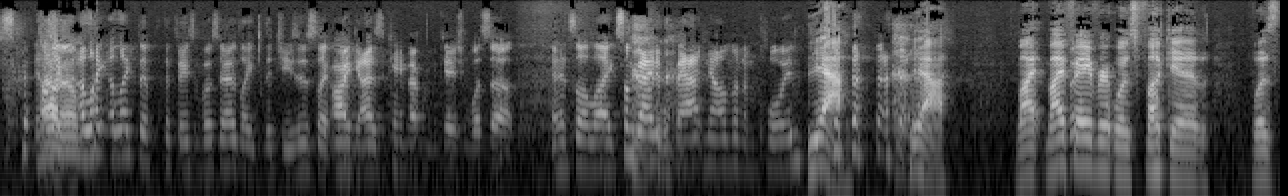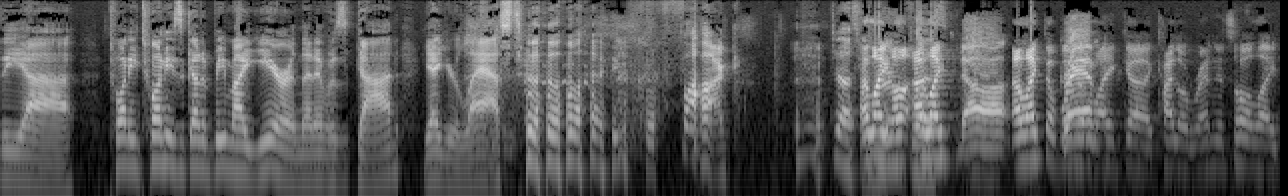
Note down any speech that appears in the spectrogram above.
I, don't like, know. I like I like the the Facebook post I had like the Jesus like all right guys came back from vacation what's up and it's all like some guy had to bat now I'm unemployed Yeah. yeah. My my favorite was fucking was the uh 2020 is gonna be my year, and then it was God. Yeah, you're last. like, fuck. Just I like I, I like Nah, I like the one Graham- of, like uh, Kylo Ren it's all like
